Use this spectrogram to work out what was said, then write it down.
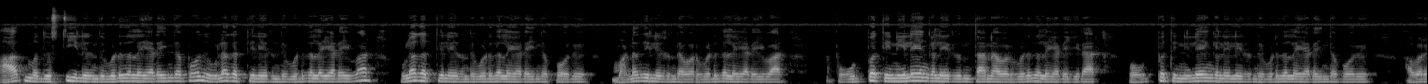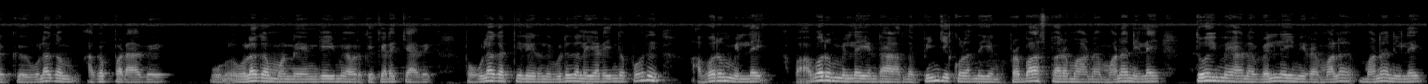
ஆத்ம துஷ்டியிலிருந்து விடுதலை அடைந்த போது உலகத்திலிருந்து விடுதலை அடைவார். உலகத்திலிருந்து விடுதலை அடைந்த போது மனதிலிருந்து அவர் விடுதலை அடைவார். அப்போ உற்பத்தி நிலையங்களிலிருந்து தான் அவர் விடுதலை அடைகிறார். அப்போ உற்பத்தி நிலையங்களில் இருந்து விடுதலை அடைந்த போது அவருக்கு உலகம் அகப்படாது. உ- உலகம் ஒன்று எங்கேயுமே அவருக்கு கிடைக்காது. இப்போ உலகத்திலிருந்து விடுதலை அடைந்த போது அவரும் இல்லை. அப்போ அவரும் இல்லை என்றால் அந்த பிஞ்சு குழந்தையின் பிரபாஸ்பரமான மனநிலை தூய்மையான வெள்ளை நிற மல மனநிலை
